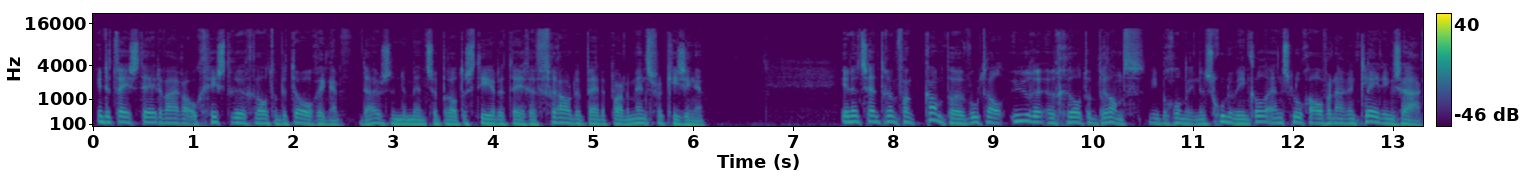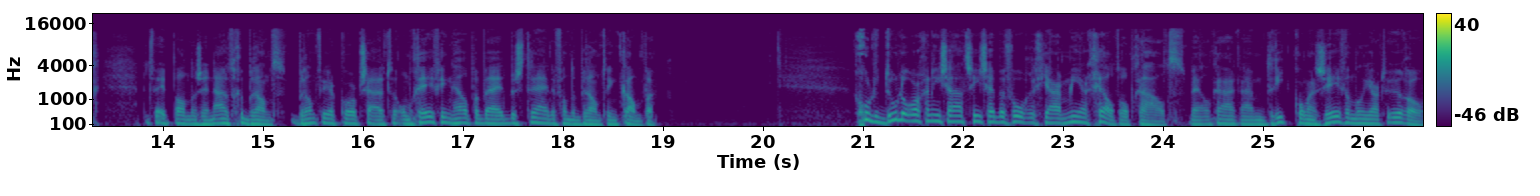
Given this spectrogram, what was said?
In de twee steden waren ook gisteren grote betogingen. Duizenden mensen protesteerden tegen fraude bij de parlementsverkiezingen. In het centrum van Kampen woedt al uren een grote brand. Die begon in een schoenenwinkel en sloeg over naar een kledingzaak. De twee panden zijn uitgebrand. Brandweerkorpsen uit de omgeving helpen bij het bestrijden van de brand in Kampen. Goede doelenorganisaties hebben vorig jaar meer geld opgehaald. Bij elkaar ruim 3,7 miljard euro.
